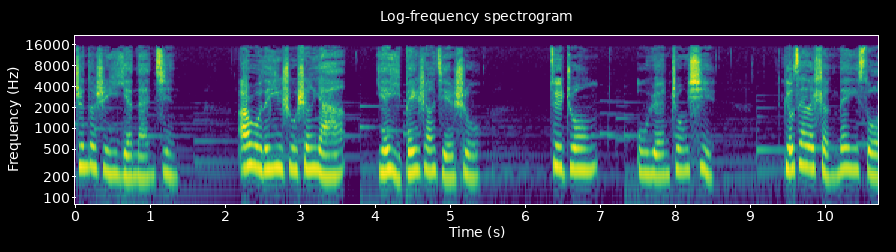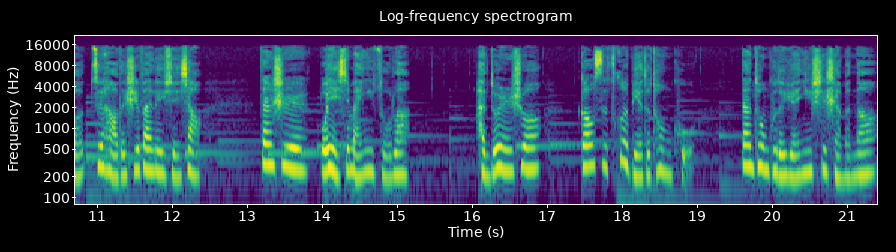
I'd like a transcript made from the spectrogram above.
真的是一言难尽，而我的艺术生涯也以悲伤结束，最终无缘中戏。留在了省内一所最好的师范类学校，但是我也心满意足了。很多人说，高四特别的痛苦，但痛苦的原因是什么呢？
